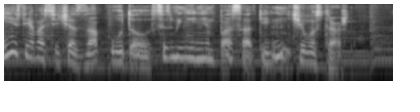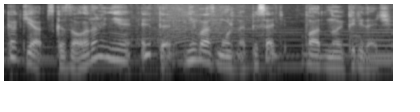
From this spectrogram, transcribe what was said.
Если я вас сейчас запутал с изменением посадки, ничего страшного. Как я сказал ранее, это невозможно описать в одной передаче.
